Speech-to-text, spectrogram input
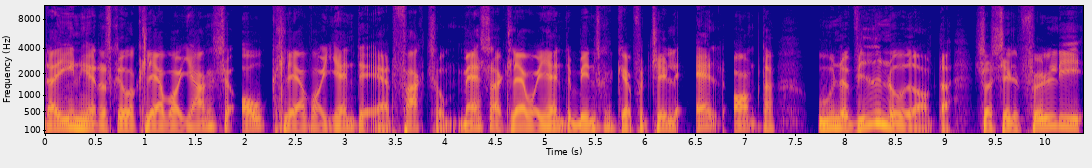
der er en her, der skriver, klærvoyance og klærvoyante er et faktum. Masser af klærvoyante mennesker kan fortælle alt om dig, uden at vide noget om dig. Så selvfølgelig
